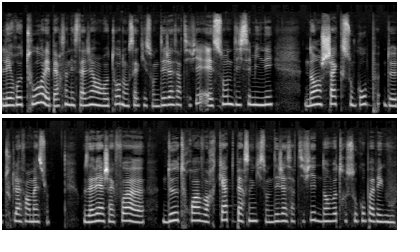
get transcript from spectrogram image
les retours, les personnes, les stagiaires en retour, donc celles qui sont déjà certifiées, elles sont disséminées dans chaque sous-groupe de toute la formation. Vous avez à chaque fois euh, deux, trois, voire quatre personnes qui sont déjà certifiées dans votre sous-groupe avec vous.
